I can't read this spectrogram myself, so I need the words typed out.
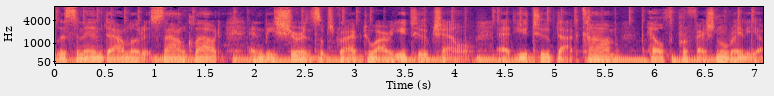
listen in, download it SoundCloud, and be sure and subscribe to our YouTube channel at youtube.com Health Professional Radio.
